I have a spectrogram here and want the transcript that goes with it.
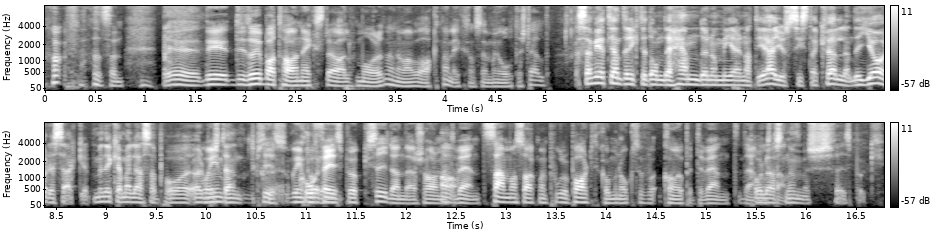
Fasen, det, är- det, det är bara att ta en extra öl på morgonen när man vaknar liksom, så är man ju återställd. Sen vet jag inte riktigt om det händer något mer än att det är just sista kvällen, det gör det säkert, men det kan man läsa på Gå in, Örebro precis, gå in på Facebook-sidan där så har de Ja. ett event. Samma sak med poolpartyt kommer också komma upp ett event där på lösnummers Facebook.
